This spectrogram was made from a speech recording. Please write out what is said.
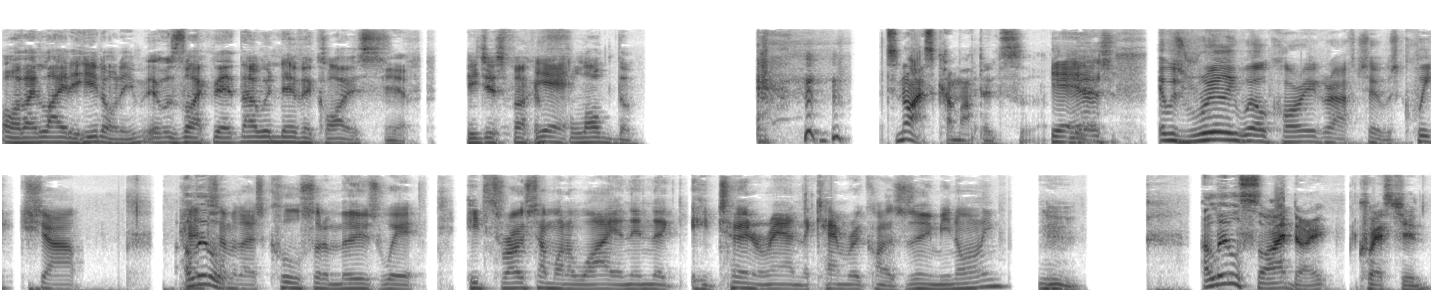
oh they laid a hit on him. It was like that they were never close. Yeah. He just fucking Yeah. flogged them. it's nice comeuppance. Yeah, and Yeah. it was it was really well choreographed too. It was quick, sharp. Had little- some of those cool sort of moves where he'd throw someone away and then the, he'd turn around, and the camera would kind of zoom in on him. Mm. A little side note question:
